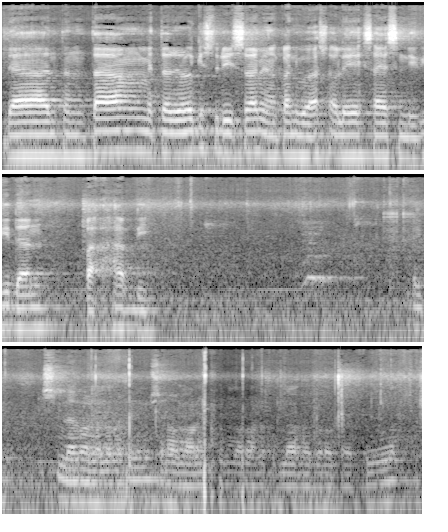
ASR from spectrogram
dan tentang metodologi studi Islam yang akan dibahas oleh saya sendiri dan Pak Hardi. Bismillahirrahmanirrahim. Assalamualaikum warahmatullahi wabarakatuh.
